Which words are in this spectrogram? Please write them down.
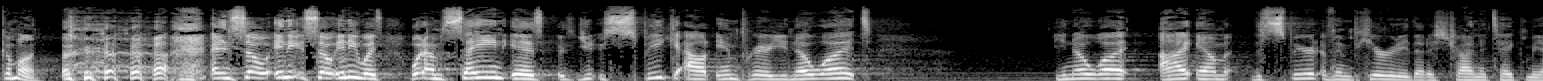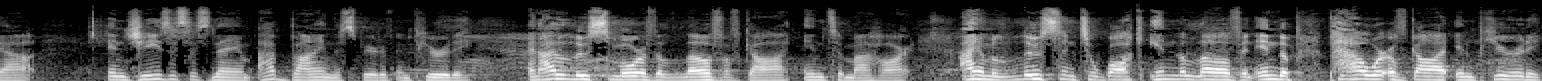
come on. and so, any, so anyways, what I'm saying is you speak out in prayer. You know what? You know what? I am the spirit of impurity that is trying to take me out. In Jesus' name, I bind the spirit of impurity and I loose more of the love of God into my heart. I am loosened to walk in the love and in the power of God in purity.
